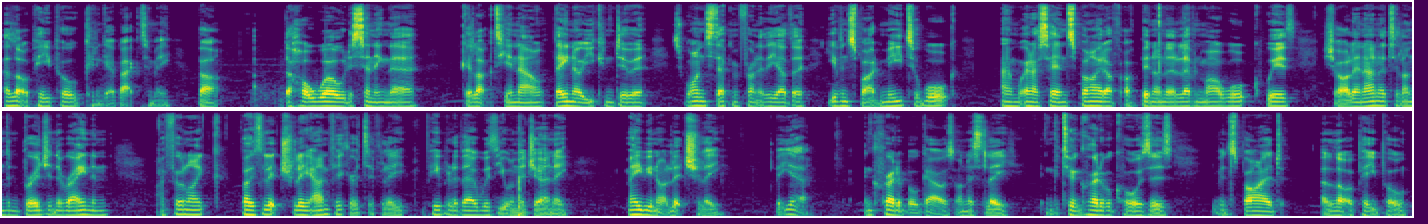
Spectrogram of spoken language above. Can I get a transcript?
a lot of people couldn't get back to me, but the whole world is sending their good luck to you now. They know you can do it. It's one step in front of the other. You've inspired me to walk. And when I say inspired, I've, I've been on an 11 mile walk with Charlotte and Anna to London Bridge in the rain. And I feel like both literally and figuratively, people are there with you on the journey. Maybe not literally, but yeah, incredible gals, honestly. Two incredible causes. You've inspired a lot of people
